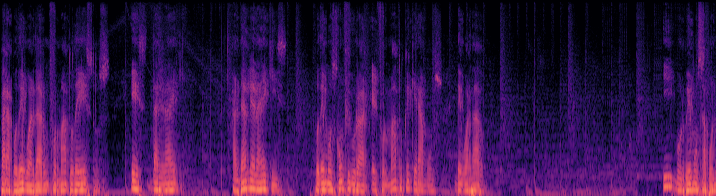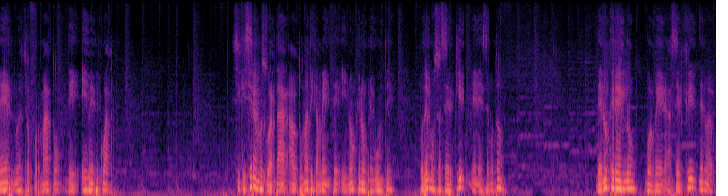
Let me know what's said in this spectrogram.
para poder guardar un formato de estos es darle a la X. Al darle a la X podemos configurar el formato que queramos de guardado. Y volvemos a poner nuestro formato de MP4. Si quisiéramos guardar automáticamente y no que nos pregunte, podemos hacer clic en este botón. De no quererlo, volver a hacer clic de nuevo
